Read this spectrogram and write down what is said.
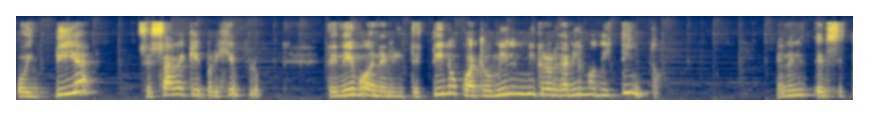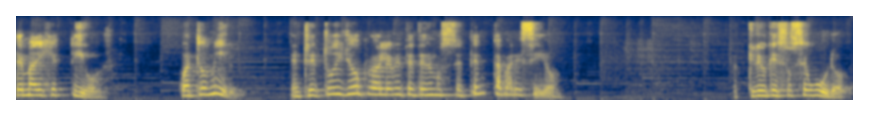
Hoy día se sabe que, por ejemplo, tenemos en el intestino 4.000 microorganismos distintos en el, sistema digestivo. 4.000. Entre tú y yo probablemente tenemos 70 parecidos. Creo que eso seguro.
